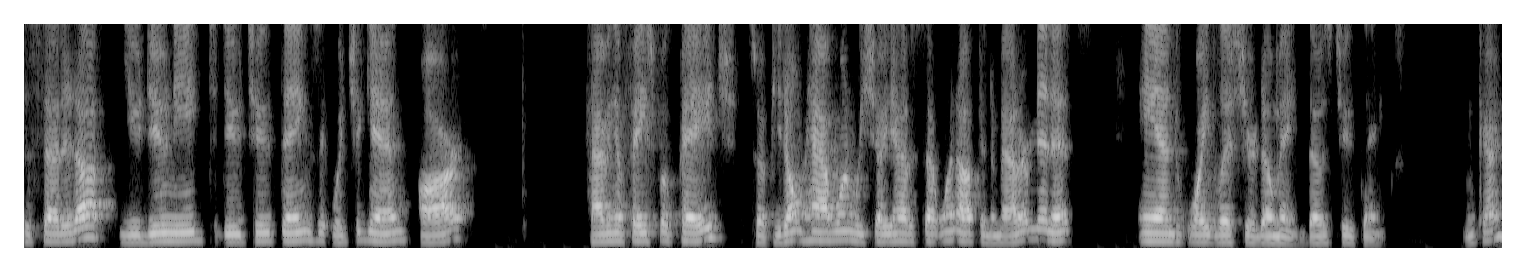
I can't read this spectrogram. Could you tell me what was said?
To set it up, you do need to do two things, which again are having a Facebook page. So if you don't have one, we show you how to set one up in a matter of minutes and whitelist your domain, those two things. Okay.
